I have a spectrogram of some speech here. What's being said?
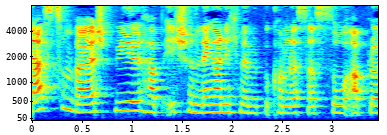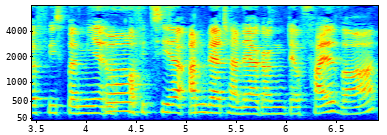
Das zum Beispiel habe ich schon länger nicht mehr mitbekommen, dass das so abläuft, wie es bei mir im Ja. Offizier-Anwärterlehrgang der Fall war.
